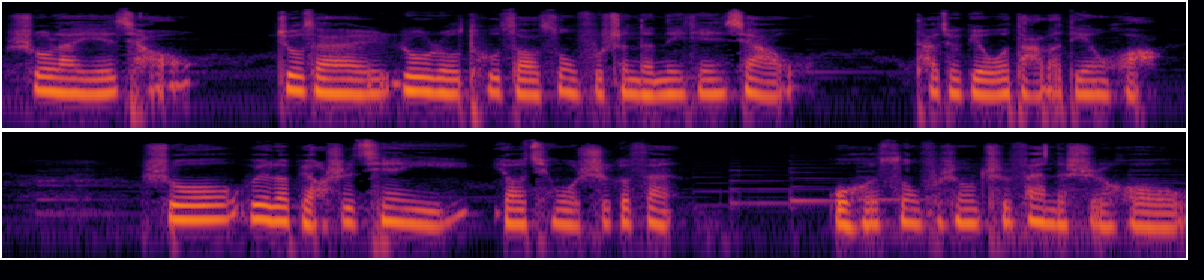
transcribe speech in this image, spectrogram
说来也巧，就在肉肉吐槽宋福生的那天下午，他就给我打了电话，说为了表示歉意，邀请我吃个饭。我和宋福生吃饭的时候，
